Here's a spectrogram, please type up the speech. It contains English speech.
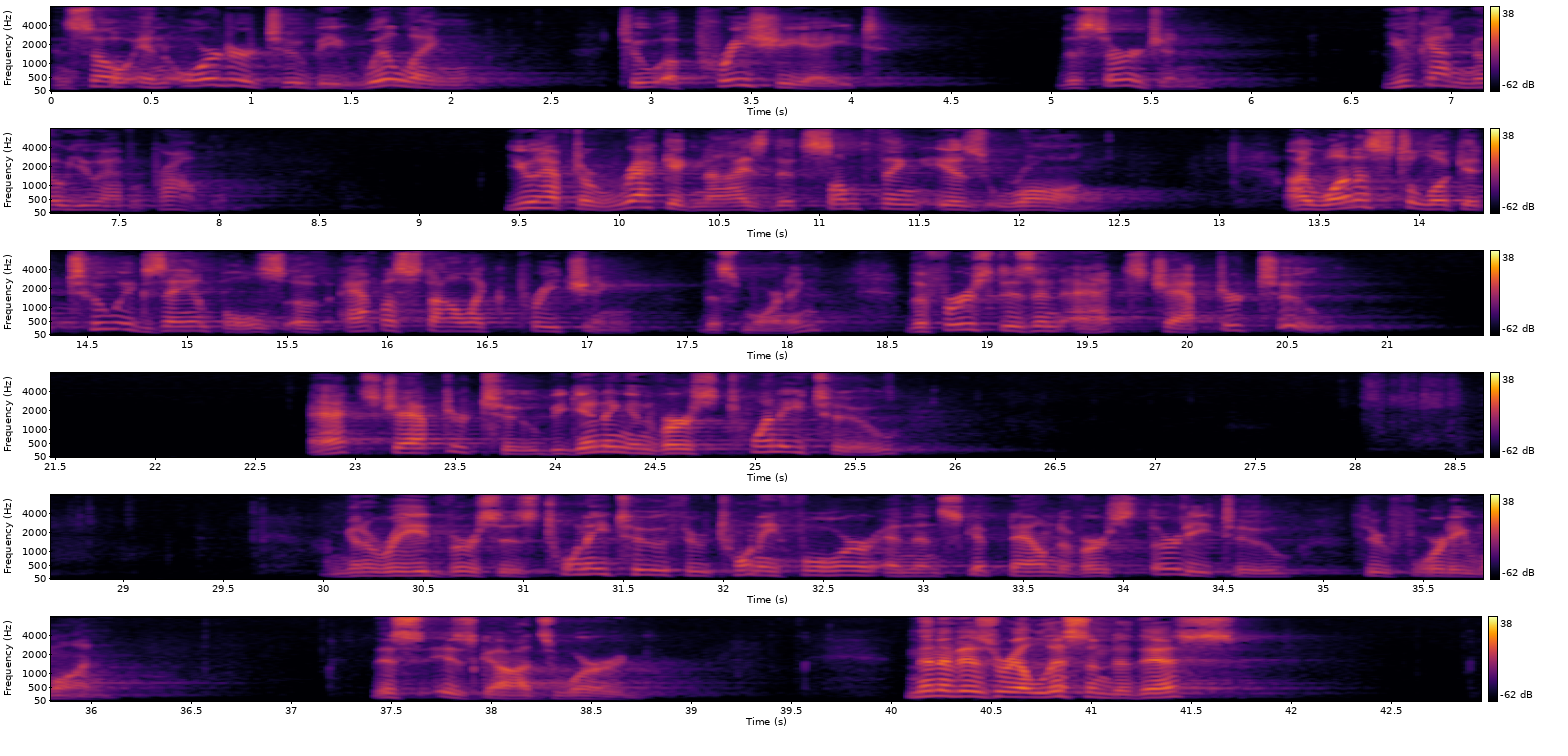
And so, in order to be willing to appreciate the surgeon, you've got to know you have a problem. You have to recognize that something is wrong. I want us to look at two examples of apostolic preaching this morning. The first is in Acts chapter 2. Acts chapter 2, beginning in verse 22. I'm going to read verses 22 through 24 and then skip down to verse 32 through 41. This is God's word. Men of Israel, listen to this.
